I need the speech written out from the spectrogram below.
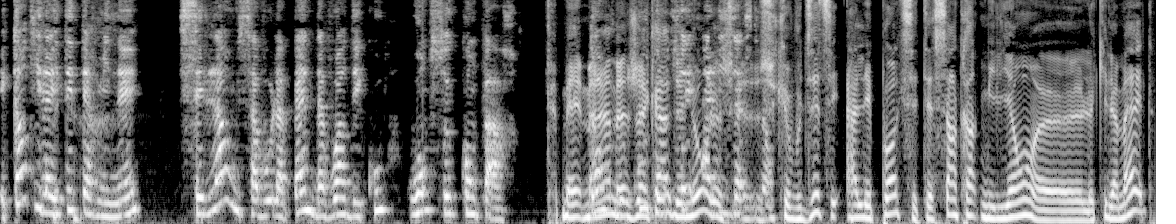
Et quand il a été terminé, c'est là où ça vaut la peine d'avoir des coûts où on se compare. Mais Madame Jacques Deneau, ce que vous dites, c'est à l'époque, c'était 130 millions euh, le kilomètre.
